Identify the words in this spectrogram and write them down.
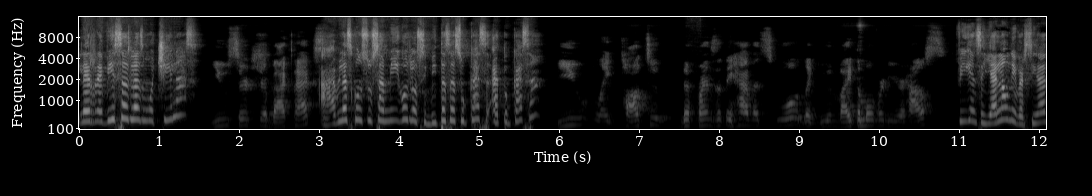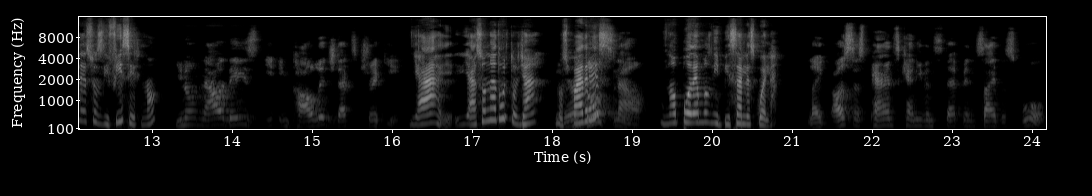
¿Les revisas las mochilas? You search their backpacks. ¿Hablas con sus amigos? ¿Los invitas a su casa, a tu casa? You like talk to the friends that they have at school. Like you invite them over to your house. Fíjense, ya en la universidad eso es difícil, ¿no? You know nowadays in college that's tricky. Ya, ya son adultos, ya. Los They're padres no podemos ni pisar la escuela. Like us as parents can't even step inside the school.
